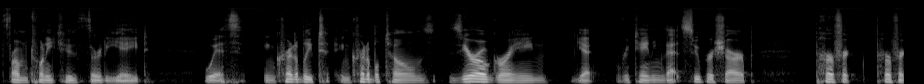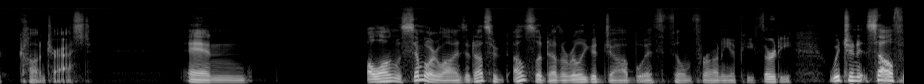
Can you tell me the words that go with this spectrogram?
from 2238 with incredibly t- incredible tones, zero grain, yet retaining that super sharp, perfect perfect contrast. And along the similar lines, it also also does a really good job with Film Ferrania P30, which in itself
